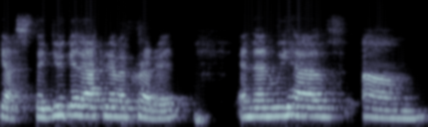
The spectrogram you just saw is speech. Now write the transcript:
Yes, they do get academic credit. And then we have, um,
